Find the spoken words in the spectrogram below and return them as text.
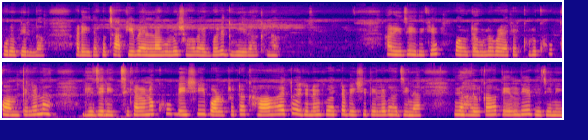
করে ফেললাম। আর এই দেখো চাকি বেলনাগুলো সব একবারে ধুয়ে রাখলাম। আর এই যে এদিকে পরোটাগুলো আবার এক এক করে খুব কম তেলে না ভেজে নিচ্ছি, কেননা খুব বেশি পরোটাটা খাওয়া হয় তো, ওই জন্য আমি খুব একটা বেশি তেলে ভাজি না। হালকা তেল দিয়ে ভেজে নিই।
